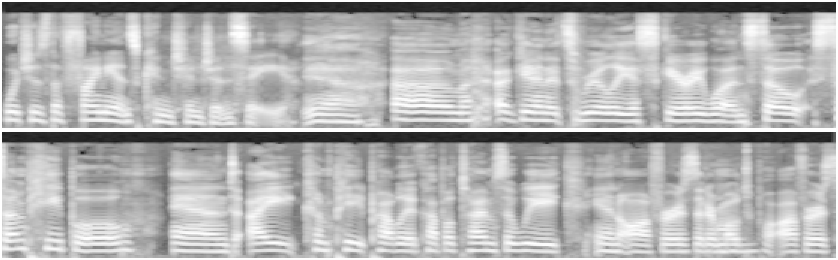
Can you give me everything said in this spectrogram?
Which is the finance contingency. Yeah. Um, again, it's really a scary one. So, some people, and I compete probably a couple times a week in offers that are multiple offers,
